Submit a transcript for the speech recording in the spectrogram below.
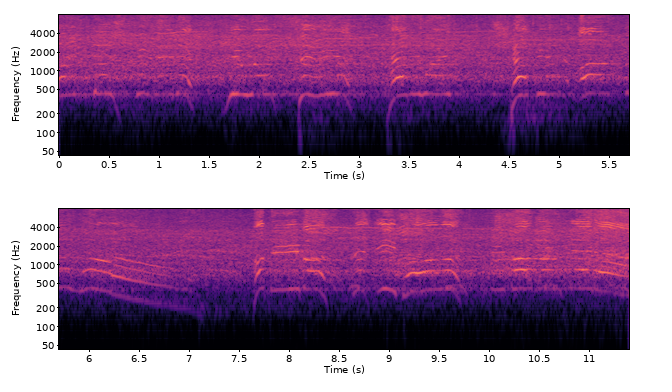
undisputed UFC heavyweight champion of the world, Khabib the Eagle Nurmagomedov.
